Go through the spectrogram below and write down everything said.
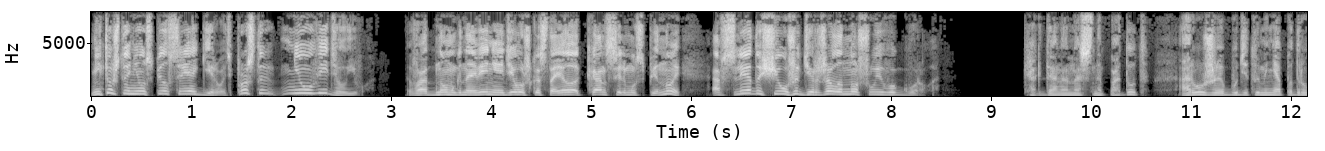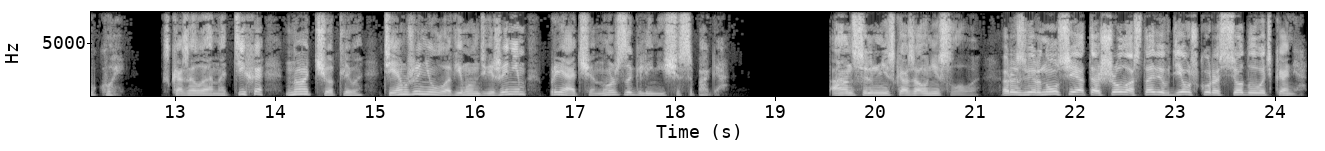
Не то что не успел среагировать, просто не увидел его. В одно мгновение девушка стояла к канцельму спиной, а в следующее уже держала нож у его горла. «Когда на нас нападут, оружие будет у меня под рукой», — сказала она тихо, но отчетливо, тем же неуловимым движением пряча нож за голенище сапога. Ансельм не сказал ни слова. Развернулся и отошел, оставив девушку расседлывать коня.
